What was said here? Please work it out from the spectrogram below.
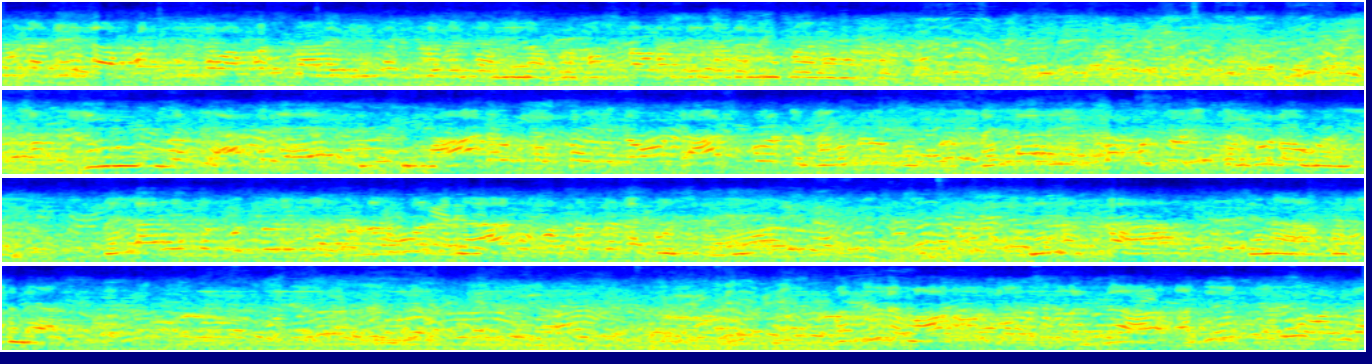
ಇವನ ಡೇಟಾ ಅಪ್ಪತ್ತಿಂದ ವಾಪಸ್ ನಾಳೆ ಡೇಟಾ ಕೇಳಬೇಕಾಗಿಲ್ಲ. ಬಸ್ನವರ ಡೇಟಾದಲ್ಲಿ ಉಪಯೋಗ ಮಾಡ್ಕೊಳ್ತಾರೆ ಈ ಮಾಡೋ ಕೆಲಸ ಏನು ಟ್ರಾನ್ಸ್ಪೋರ್ಟ್ ಬೆಂಗಳೂರು ಬೆಳ್ಳಾರಿಯಿಂದ ಪುತ್ತೂರಿಗೆ ಕರ್ಕೊಂಡು ಹೋಗುವಂಥದ್ದು ಬೆಳ್ಳಾರಿಯಿಂದ ಪುತ್ತೂರಿಗೆ ಕರ್ಕೊಂಡು ಹೋಗುವಾಗ ನಾನು ಹೊಸತನ ಕೂತ್ರೆ ನನ್ನ ಹತ್ರ ಜನ ಆಕರ್ಷಣೆ ಆಗ್ತದೆ ಮತ್ತೆ ಮಾಡೋ ಕೆಲಸಗಳಿಂದ ಅದೇ ಕೆಲಸವನ್ನ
